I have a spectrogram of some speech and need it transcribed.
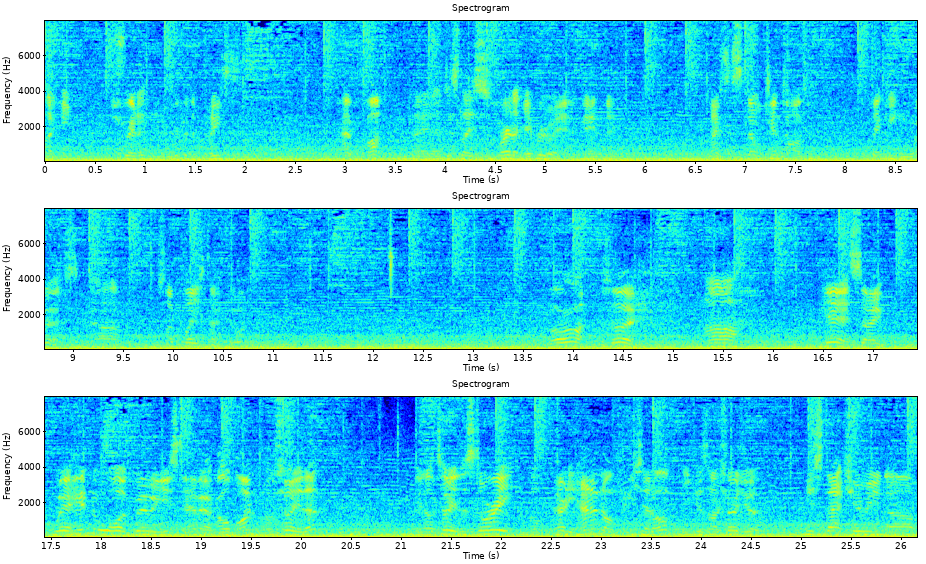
like shred it and rip it to pieces and have fun. And just they spread it everywhere and it makes it still 10 times fucking worse. Um, so please don't do it. Alright, so, uh, yeah, so we're heading towards where we used to have our gold mine. I'll show you that. And I'll tell you the story of Paddy Hannan. I'll finish that off because I showed you his statue in um,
